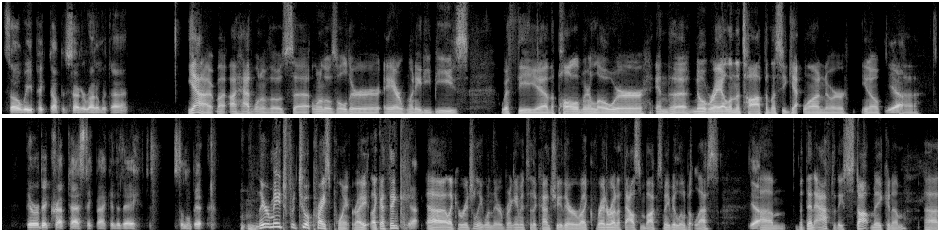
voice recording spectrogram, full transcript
So we picked up and started running with that. Yeah, I, I had one of those uh, one of those older AR 180Bs with the uh, the polymer lower and the no rail on the top unless you get one or you know Yeah. uh, They were a bit craptastic back in the day, just, just a little bit. they were made for, to a price point, right? Like I think, Yeah. uh, like originally when they were bringing them into the country, they were like right around a thousand bucks, maybe a little bit less. Yeah. Um, but then after they stopped making them, uh,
